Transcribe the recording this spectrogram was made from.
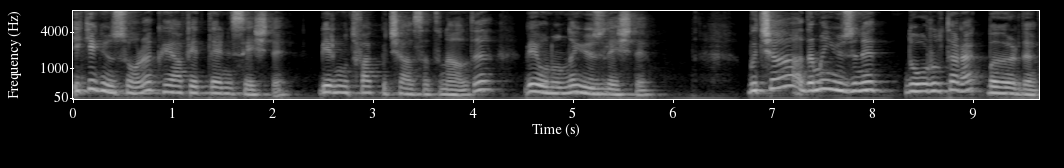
İki gün sonra kıyafetlerini seçti. Bir mutfak bıçağı satın aldı ve onunla yüzleşti. Bıçağı adamın yüzüne doğrultarak bağırdı.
